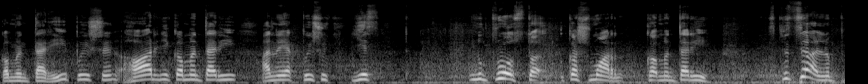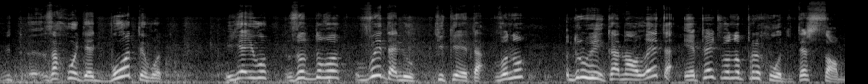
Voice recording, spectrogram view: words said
коментарі пише, гарні коментарі, а не як пишуть, є ну просто кошмар коментарі. Спеціально е, заходять боти, от, і я його з одного видалю тільки це, воно другий канал это, і опять воно приходить, те ж саме.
